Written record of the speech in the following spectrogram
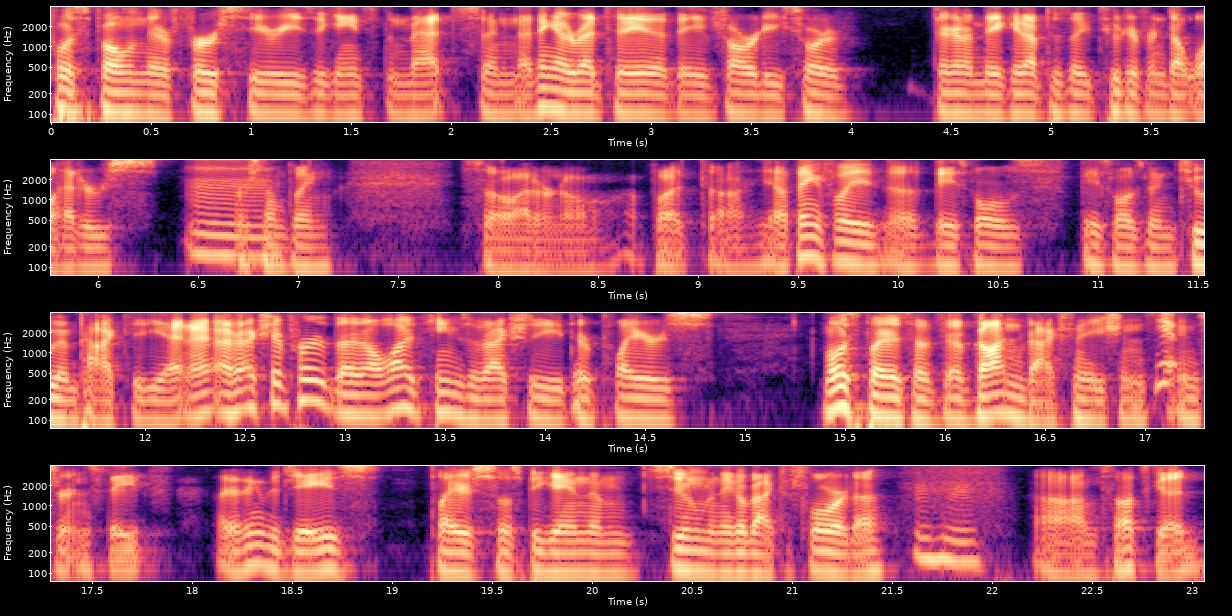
postpone their first series against the Mets, and I think I read today that they've already sort of they're going to make it up as like two different double headers Mm. or something. So I don't know, but uh, yeah, thankfully the baseball's baseball has been too impacted yet. And I, I've actually heard that a lot of teams have actually their players, most players have, have gotten vaccinations Yep. in certain states. Like I think the Jays players are supposed to be getting them soon when they go back to Florida. Mm-hmm. Um, so that's good.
